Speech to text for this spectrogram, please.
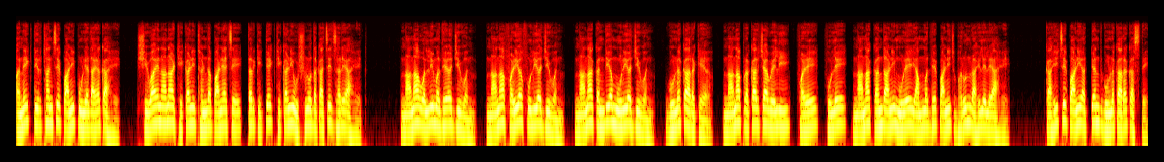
अनेक तीर्थांचे पाणी पुण्यदायक आहे. शिवाय नाना ठिकाणी थंड पाण्याचे तर कित्येक ठिकाणी उष्णोदकाचे झरे आहेत. नाना वल्लीमध्ये जीवन नाना फळीय फुलीय जीवन नाना कंदीय मुळीय जीवन गुणकारकेय नाना प्रकारच्या वेली फळे फुले नाना कंद आणि मुळे यांमध्ये पाणीच भरून राहिलेले आहे. काहीचे पाणी अत्यंत गुणकारक असते.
